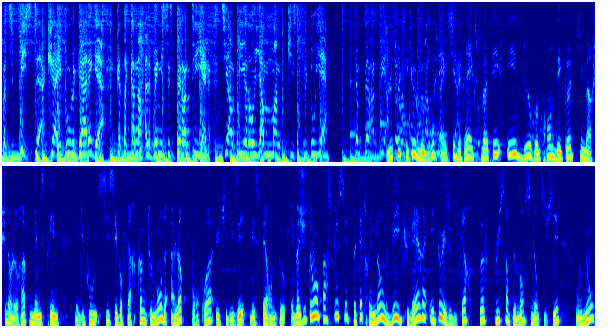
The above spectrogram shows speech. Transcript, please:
pacifista Kaj vulgariga, katakana alvenis esperantien Tial biro jam mankis triduje le truc, c'est que le groupe a essayé de réexploiter et de reprendre des codes qui marchaient dans le rap mainstream. Mais du coup, si c'est pour faire comme tout le monde, alors pourquoi utiliser l'espéranto? Et eh bien justement parce que c'est peut-être une langue véhiculaire et que les auditeurs peuvent plus simplement s'identifier ou non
